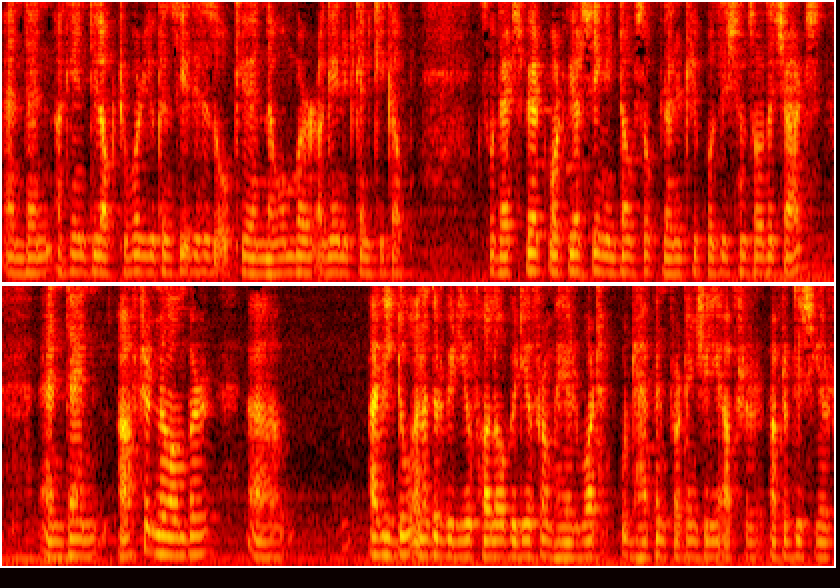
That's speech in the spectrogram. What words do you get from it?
And then again till October, you can see this is okay. And November, again, it can kick up. So that's where what we are seeing in terms of planetary positions or the charts. And then after November, uh, I will do another video follow up video from here what would happen potentially after after this year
